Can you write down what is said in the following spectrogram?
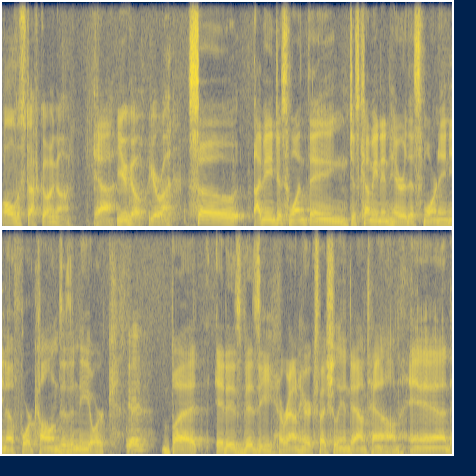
all the stuff going on. Yeah. You go, you're on. So, I mean, just one thing, just coming in here this morning, you know, Fort Collins isn't New York. Good. But it is busy around here, especially in downtown. And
